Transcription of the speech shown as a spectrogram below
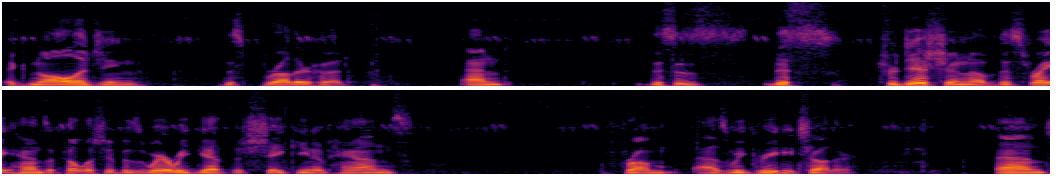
acknowledging this brotherhood. And this is this tradition of this right hands of fellowship is where we get the shaking of hands from as we greet each other. And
